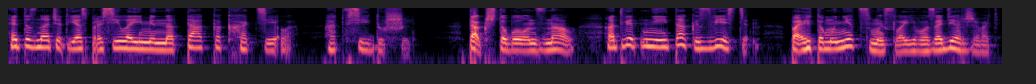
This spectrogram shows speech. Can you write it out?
Это значит, я спросила именно так, как хотела, от всей души. Так, чтобы он знал, ответ мне и так известен, поэтому нет смысла его задерживать.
